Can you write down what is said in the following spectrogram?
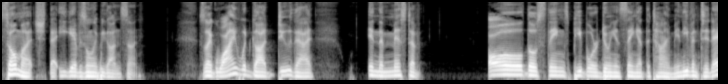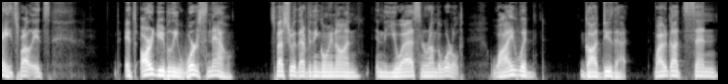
so much that he gave his only begotten son. So, like, why would God do that in the midst of all those things people were doing and saying at the time? And even today it's probably it's it's arguably worse now especially with everything going on in the US and around the world. Why would God do that? Why would God send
